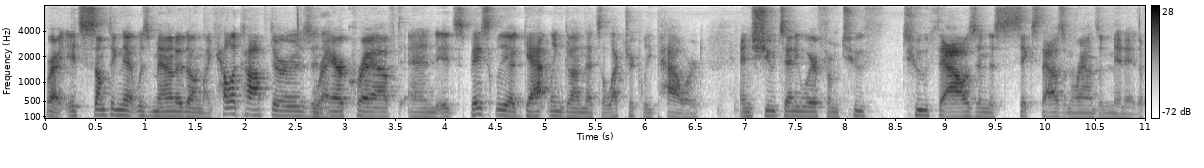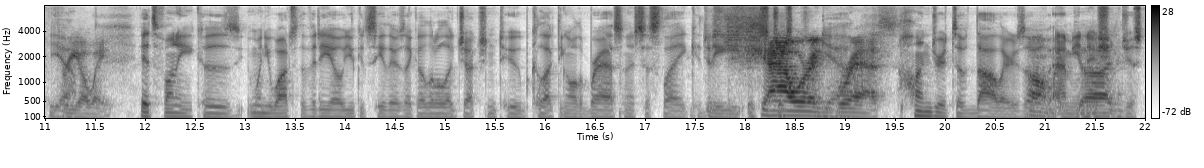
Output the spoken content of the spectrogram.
Right, it's something that was mounted on like helicopters and Right. aircraft, and it's basically a Gatling gun that's electrically powered and shoots anywhere from two two thousand to six thousand rounds a minute of Yeah. three oh eight. it's funny because when you watch the video, you could see there's like a little ejection tube collecting all the brass, and it's just like Just the it's showering just, yeah, brass. hundreds of dollars Oh of my ammunition God. just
